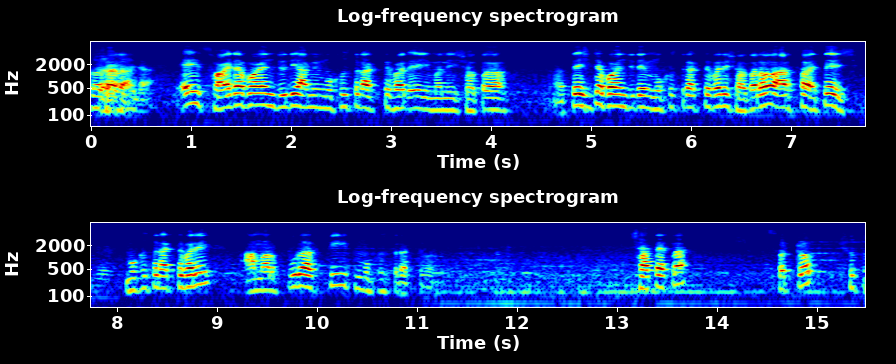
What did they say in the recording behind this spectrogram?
ছয়টা। এই ছয়টা পয়েন্ট যদি আমি মুখস্থ রাখতে পারি এই মানে শত তেইশটা পয়েন্ট যদি আমি মুখস্থ রাখতে পারি সতেরো আর ছয় তেইশ মুখস্থ রাখতে পারি আমার পুরা ফিট মুখস্থ রাখতে পারব। সাথে একটা ছোট্ট সূত্র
